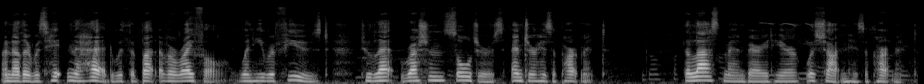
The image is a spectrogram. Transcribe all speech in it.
Another was hit in the head with the butt of a rifle when he refused to let Russian soldiers enter his apartment. The last man buried here was shot in his apartment.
